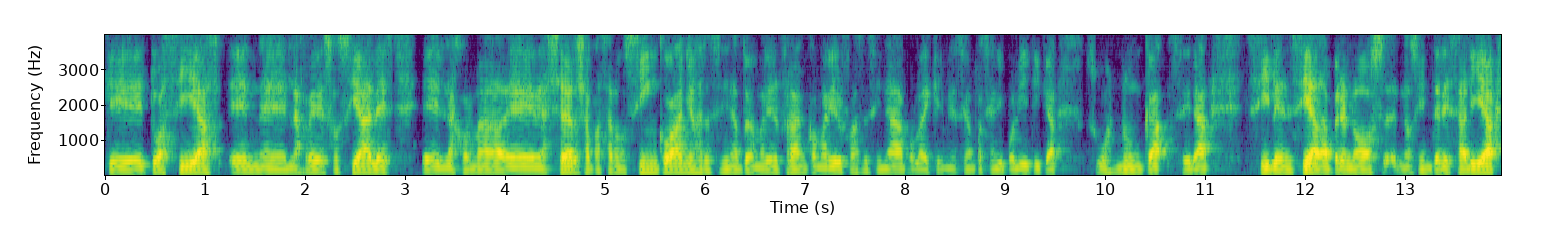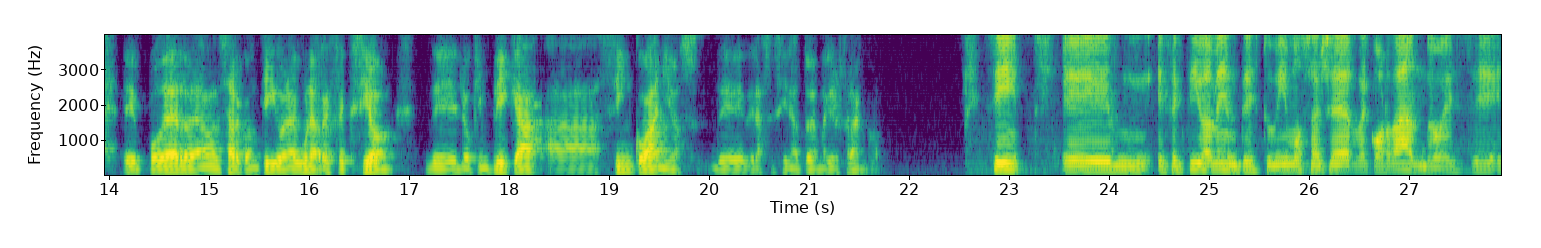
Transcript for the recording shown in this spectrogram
que tú hacías en las redes sociales en la jornada de, ayer. Ya pasaron cinco años del asesinato de Mariel Franco. Mariel fue asesinada por la discriminación racial y política. Su voz nunca será silenciada, pero nos, nos interesaría eh, poder avanzar contigo en alguna reflexión de lo que implica a cinco años del asesinato de Mariel Franco. Sí, em, efectivamente, estuvimos ayer recordando ese,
